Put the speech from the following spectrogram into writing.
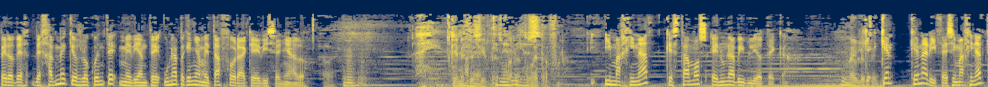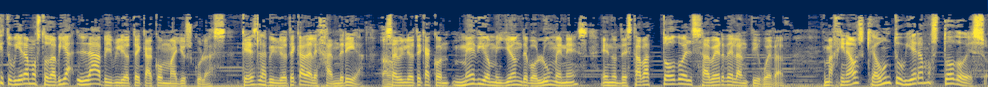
pero de- dejadme que os lo cuente mediante una pequeña metáfora que he diseñado. a ver, Ay, ¿Qué necesitas qué para tu metáfora? Imaginad que estamos en una biblioteca. Una ¿Qué, biblioteca. qué- qué narices? Imaginad que tuviéramos todavía la biblioteca con mayúsculas, que es la Biblioteca de Alejandría. Ah. Esa biblioteca con medio millón de volúmenes en donde estaba todo el saber de la antigüedad. Imaginaos que aún tuviéramos todo eso.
